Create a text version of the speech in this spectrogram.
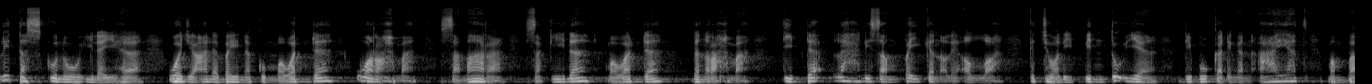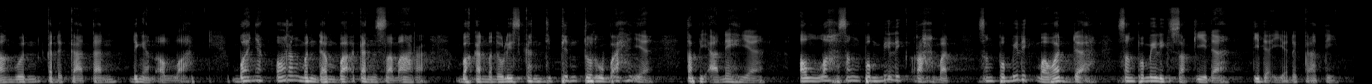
Litaskunu ilaiha wa ja'ala bainakum mawaddah wa rahmah. Samara, sakinah, mawaddah, dan rahmah tidaklah disampaikan oleh Allah kecuali pintunya dibuka dengan ayat membangun kedekatan dengan Allah. Banyak orang mendambakan samara, bahkan menuliskan di pintu rumahnya. Tapi anehnya, Allah sang pemilik rahmat, sang pemilik mawaddah, sang pemilik sakinah tidak ia dekati.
